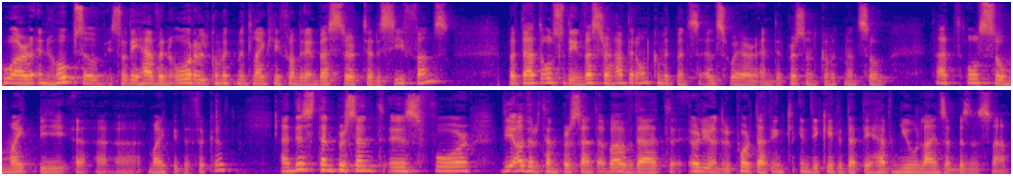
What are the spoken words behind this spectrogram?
who are in hopes of so they have an oral commitment likely from their investor to receive funds, but that also the investor have their own commitments elsewhere and their personal commitments. So that also might be uh, uh, uh might be difficult. And this 10% is for the other 10% above that earlier in the report that in indicated that they have new lines of business now.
